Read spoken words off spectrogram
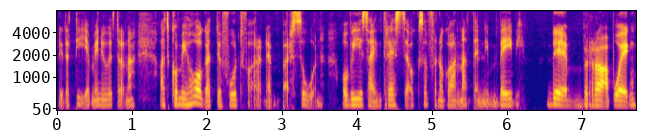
de där tio minuterna. Att kom ihåg att du är fortfarande en person och visa intresse också för något annat än din baby. Det är bra poäng.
